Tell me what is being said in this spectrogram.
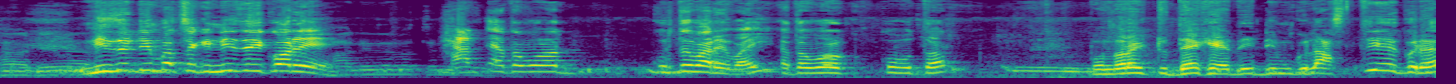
হ্যাঁ, ডিম আছে। নিজে ডিম কি নিজেই করে? হ্যাঁ, হাত এত বড় করতে পারে ভাই? এত বড় কবুতর? বন্ধুরা একটু দেখে দিই ডিমগুলো। আস্তে করে।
